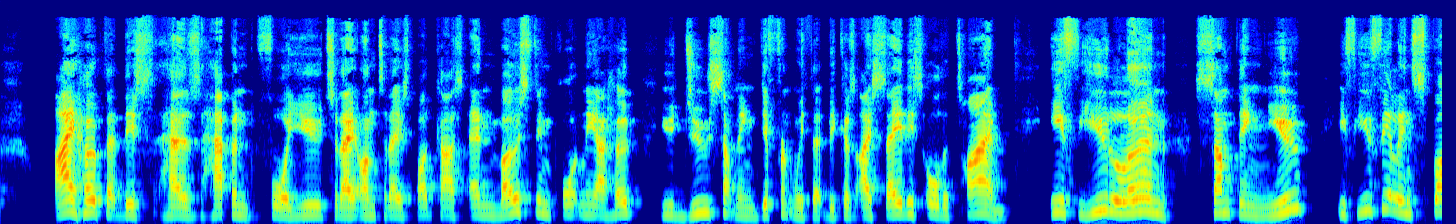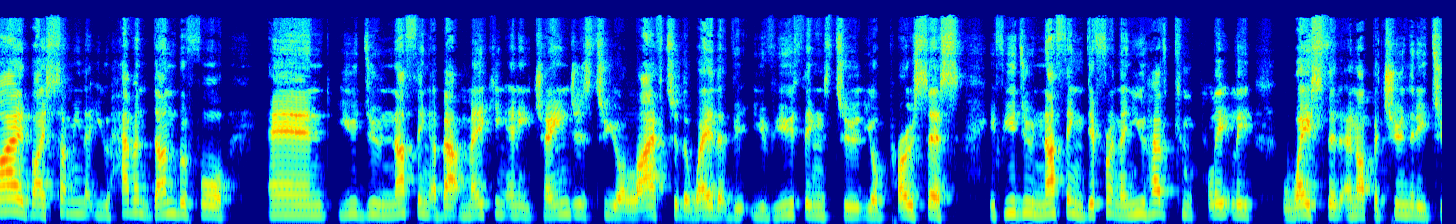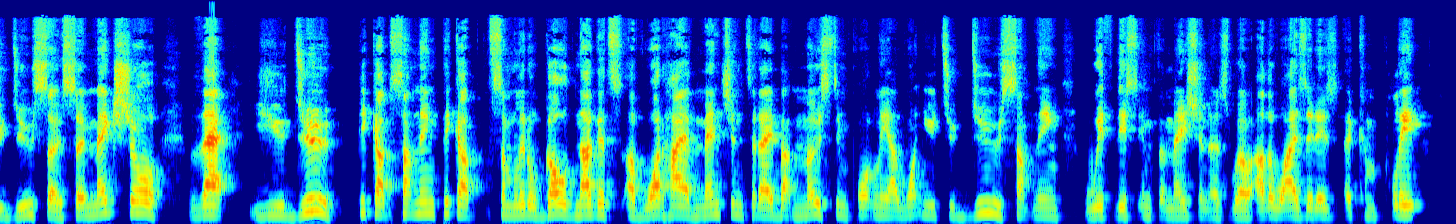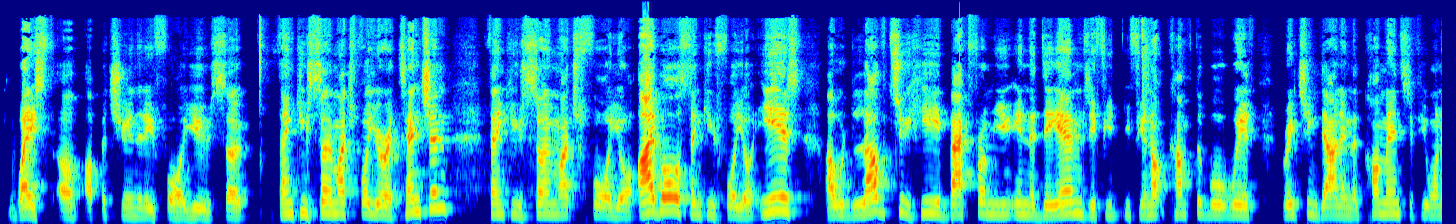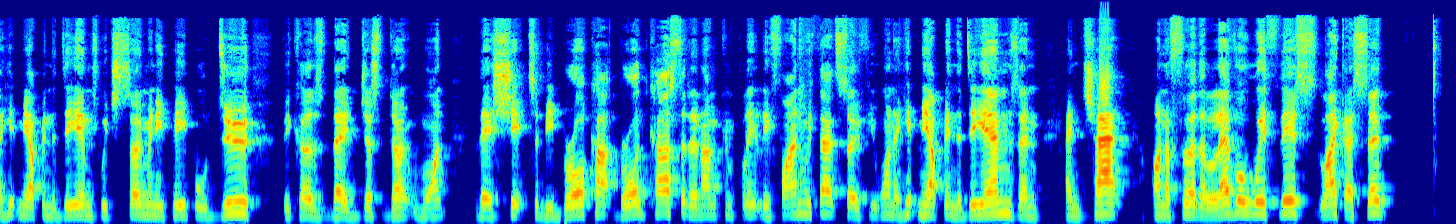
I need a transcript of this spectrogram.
I hope that this has happened for you today on today's podcast. And most importantly, I hope you do something different with it because I say this all the time. If you learn something new, if you feel inspired by something that you haven't done before and you do nothing about making any changes to your life, to the way that you view things, to your process, if you do nothing different, then you have completely wasted an opportunity to do so. So make sure that you do pick up something, pick up some little gold nuggets of what I have mentioned today. But most importantly, I want you to do something with this information as well. Otherwise, it is a complete waste of opportunity for you. So thank you so much for your attention. Thank you so much for your eyeballs. Thank you for your ears. I would love to hear back from you in the DMs if you if you're not comfortable with reaching down in the comments. If you want to hit me up in the DMs, which so many people do because they just don't want their shit to be broadcast broadcasted, and I'm completely fine with that. So if you want to hit me up in the DMs and and chat on a further level with this, like I said,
